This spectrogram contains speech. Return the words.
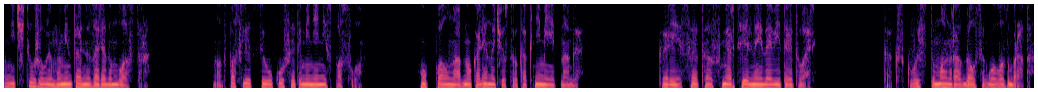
Уничтожил ее моментально зарядом бластера. Но от последствий укуса это меня не спасло. Упал на одно колено, чувствуя, как немеет нога. Крис, это смертельно ядовитая тварь. Как сквозь туман раздался голос брата.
